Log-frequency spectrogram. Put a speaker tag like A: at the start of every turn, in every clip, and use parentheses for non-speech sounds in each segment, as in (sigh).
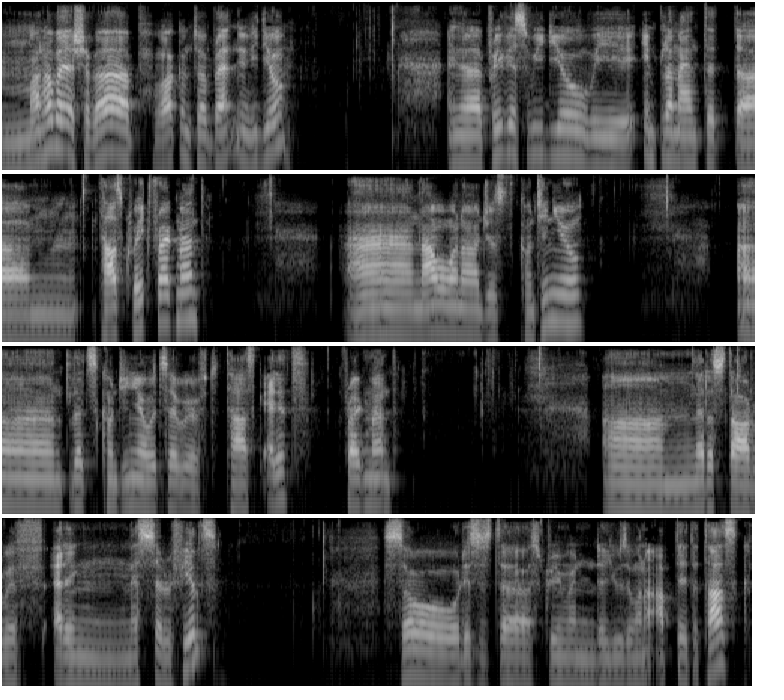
A: Marhaba ya shabab, welcome to a brand new video. In a previous video we implemented um, task create fragment and now I want to just continue and let's continue I would say with the task edit fragment. Um, let us start with adding necessary fields. So this is the screen when the user want to update the task.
